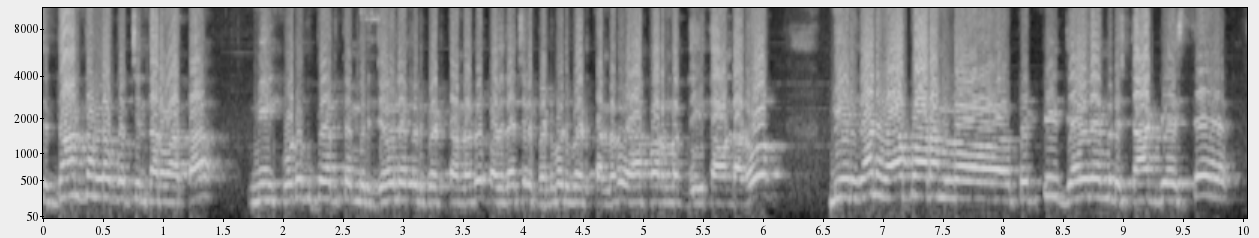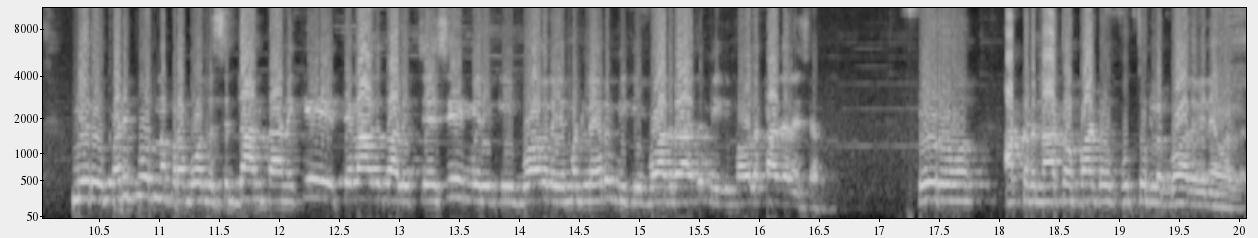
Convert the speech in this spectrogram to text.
సిద్ధాంతంలోకి వచ్చిన తర్వాత మీ కొడుకు పేరుతో మీరు జవులెంగడి పెడుతున్నారు పది లక్షలు పెట్టుబడి పెడుతున్నారు వ్యాపారంలో దిగుతా ఉన్నారు. మీరు కానీ వ్యాపారంలో పెట్టి జవులెంగడి స్టార్ట్ చేస్తే మీరు పరిపూర్ణ ప్రబోధ సిద్ధాంతానికి తిలాదుగాలు ఇచ్చేసి మీరు ఈ బోధలు ఇమ్మట్లేరు మీకు ఈ బోధ రాదు మీకు మొదలు కాదనేశారు ఎవరు? అక్కడ నాతో పాటు పుత్తూరులో బోధ వినేవాళ్ళు.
